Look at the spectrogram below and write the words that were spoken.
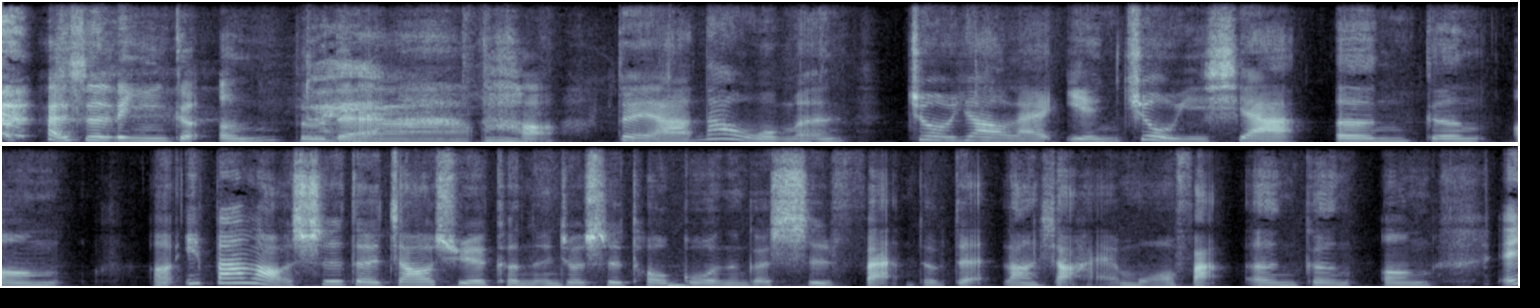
还是另一个嗯对不对？对啊，好，对啊，那我们就要来研究一下嗯跟 n。呃，一般老师的教学可能就是透过那个示范，对不对？让小孩模仿嗯跟嗯。哎，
